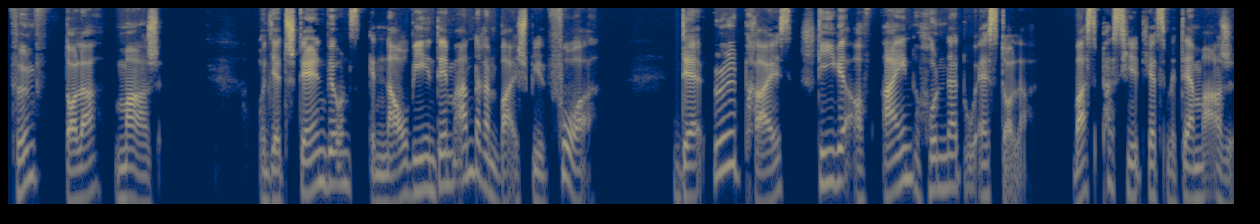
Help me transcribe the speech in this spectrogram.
5 Dollar Marge. Und jetzt stellen wir uns genau wie in dem anderen Beispiel vor. Der Ölpreis stiege auf 100 US-Dollar. Was passiert jetzt mit der Marge?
